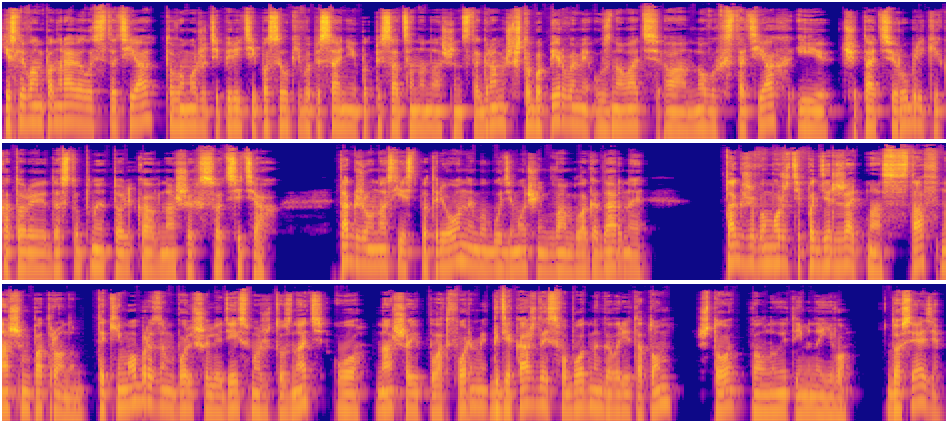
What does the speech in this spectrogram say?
Если вам понравилась статья, то вы можете перейти по ссылке в описании и подписаться на наш инстаграм, чтобы первыми узнавать о новых статьях и читать рубрики, которые доступны только в наших соцсетях. Также у нас есть Patreon, и мы будем очень вам благодарны. Также вы можете поддержать нас, став нашим патроном. Таким образом, больше людей сможет узнать о нашей платформе, где каждый свободно говорит о том, что волнует именно его. До связи!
